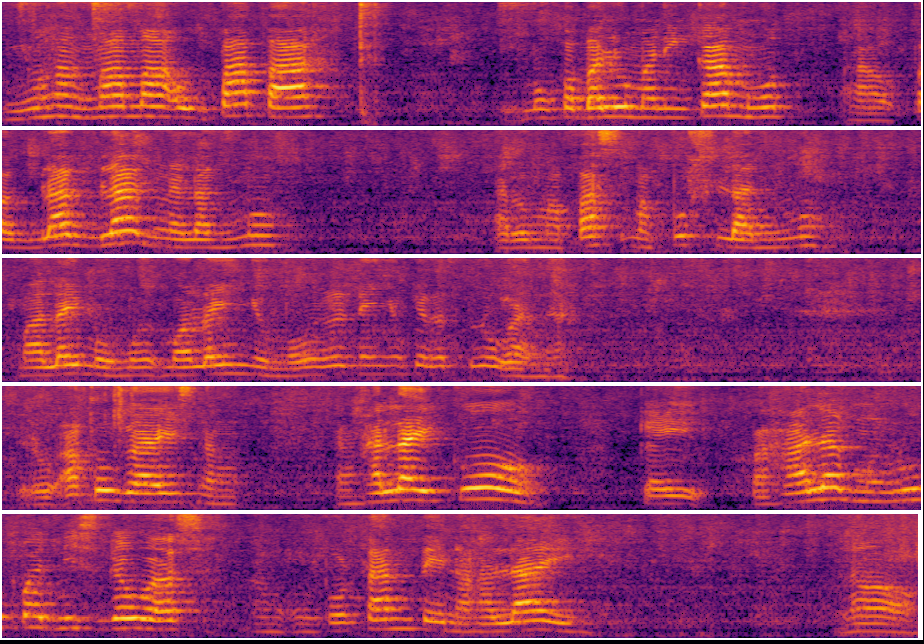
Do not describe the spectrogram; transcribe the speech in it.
inyong mama o papa, mo kabalo maning kamot, ah, pag vlog vlog na lang mo. Aron mapas mapuslan mo. Malay mo, malay nyo, mura na inyong kinaturuan na. Pero ako guys, nang, nang halay ko, kay pahalag manglupad nis gawas, ang importante na halay. No.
